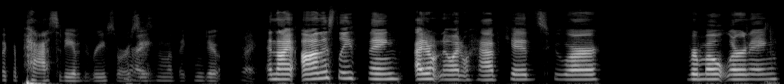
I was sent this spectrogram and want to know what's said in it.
the capacity of the resources Right. and what they can do Right. and I honestly think I don't know I don't have kids who are remote learning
